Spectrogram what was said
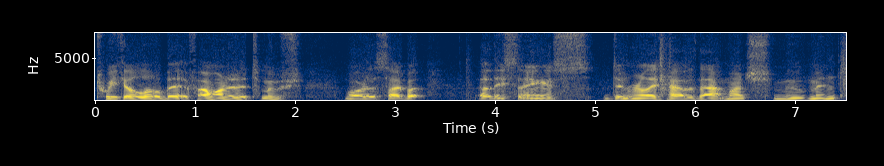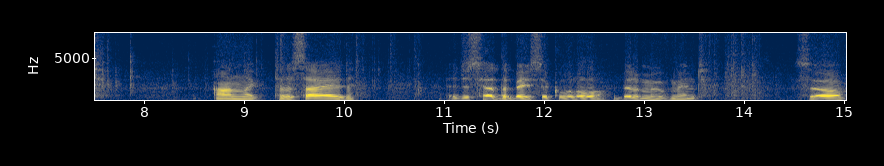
tweak it a little bit if I wanted it to move more to the side. But uh, these things didn't really have that much movement on like to the side. It just had the basic little bit of movement. So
